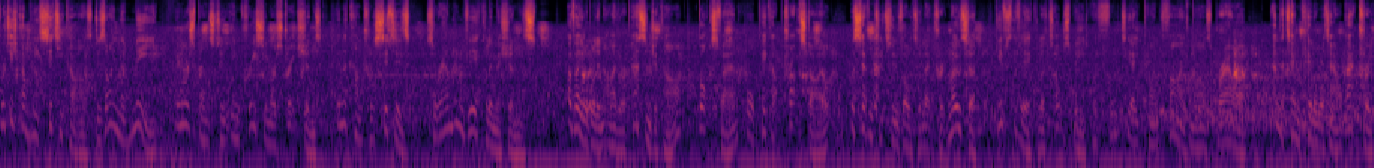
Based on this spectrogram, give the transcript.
British company City Cars designed the Me in response to increasing restrictions in the country's cities surrounding vehicle emissions. Available in either a passenger car, box van or pickup truck style, the 72 volt electric motor gives the vehicle a top speed of 48.5 miles per hour, and the 10 kilowatt hour battery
